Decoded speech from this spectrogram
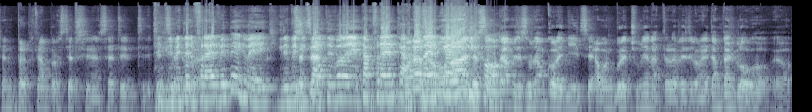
ten blb tam prostě přinese ty, ty, Ty, kdyby ten. Frér vyběh, viď? Kdyby Přece- říkal, ty vole, je tam Frérka, Ona Frérka zavolá, je že jsou, tam, že jsou tam koledníci a on bude čumět na televizi, on je tam tak dlouho, jo.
